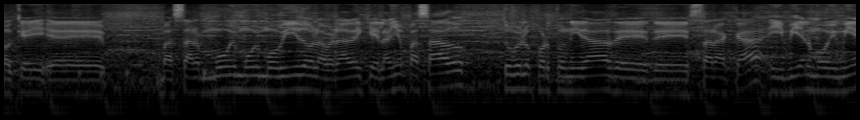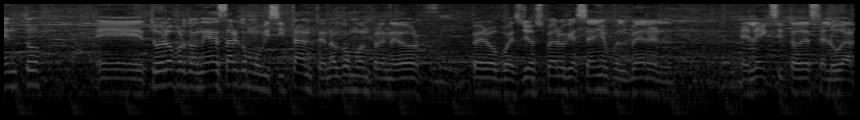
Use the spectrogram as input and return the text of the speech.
va a estar muy, muy movido. La verdad es que el año pasado tuve la oportunidad de, estar acá y vi el movimiento. Eh, tuve la oportunidad de estar como visitante, no como emprendedor. Pero pues yo espero que este año pues ver el, el éxito de este lugar.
